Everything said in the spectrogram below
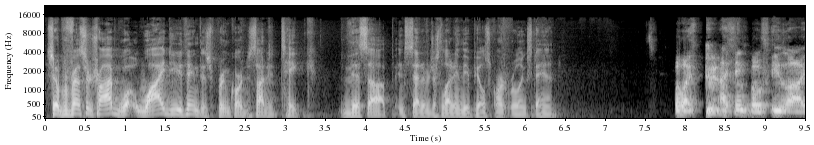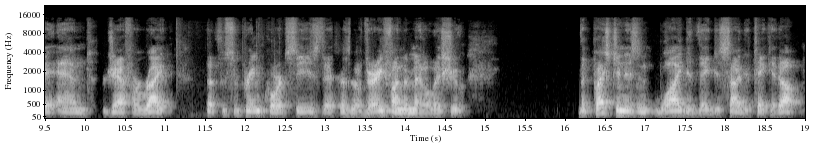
So, Professor Tribe, wh- why do you think the Supreme Court decided to take this up instead of just letting the appeals court ruling stand? Well, I, I think both Eli and Jeff are right that the Supreme Court sees this as a very fundamental issue. The question isn't why did they decide to take it up,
